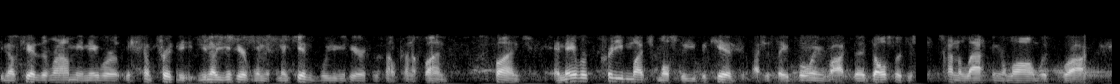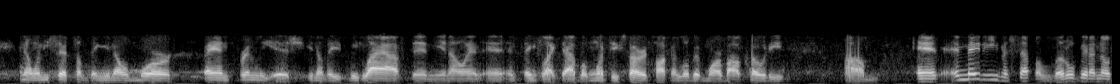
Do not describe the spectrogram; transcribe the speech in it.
you know, kids around me, and they were pretty. You know, you hear when when kids boo, you hear it. It sounds kind of fun, fun, and they were pretty much mostly the kids, I should say, booing Rock. The adults were just kind of laughing along with Rock. You know, when he said something, you know, more fan friendly ish, you know, they we laughed and you know and, and, and things like that. But once he started talking a little bit more about Cody, um, and and maybe even Seth a little bit. I know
